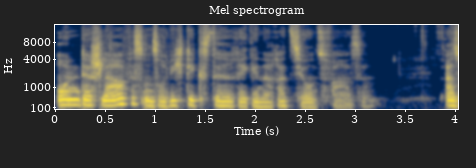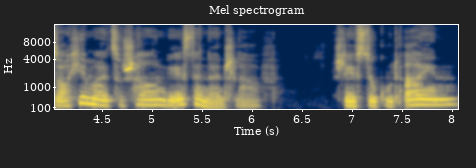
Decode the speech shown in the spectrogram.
Und der Schlaf ist unsere wichtigste Regenerationsphase. Also auch hier mal zu schauen, wie ist denn dein Schlaf? Schläfst du gut ein?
